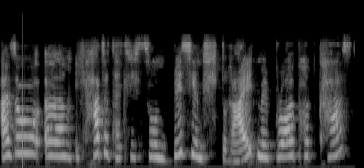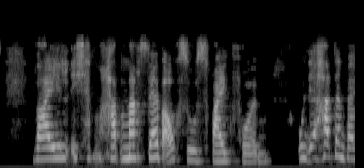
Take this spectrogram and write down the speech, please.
Also, ähm, ich hatte tatsächlich so ein bisschen Streit mit Brawl Podcast, weil ich mache selber auch so Spike-Folgen. Und er hat dann bei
